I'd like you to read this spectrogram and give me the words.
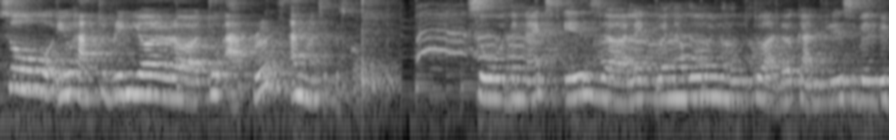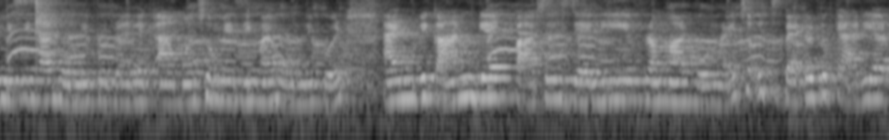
So you have to bring your uh, two aprons and one stethoscope. So the next is uh, like whenever we move to other countries, we'll be missing our homely food, right? Like I'm also missing my homely food, and we can't get parcels daily from our home, right? So it's better to carry our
